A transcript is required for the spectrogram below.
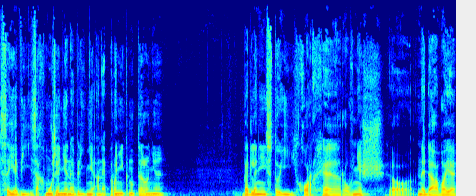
se jeví zachmuřeně, nevlídně a neproniknutelně. Vedle něj stojí Jorge, rovněž nedává je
